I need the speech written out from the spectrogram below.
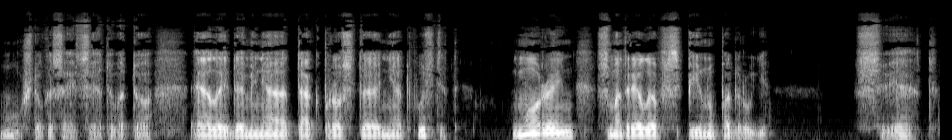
Ну, что касается этого, то Элайда меня так просто не отпустит. Морейн смотрела в спину подруги. Свет!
